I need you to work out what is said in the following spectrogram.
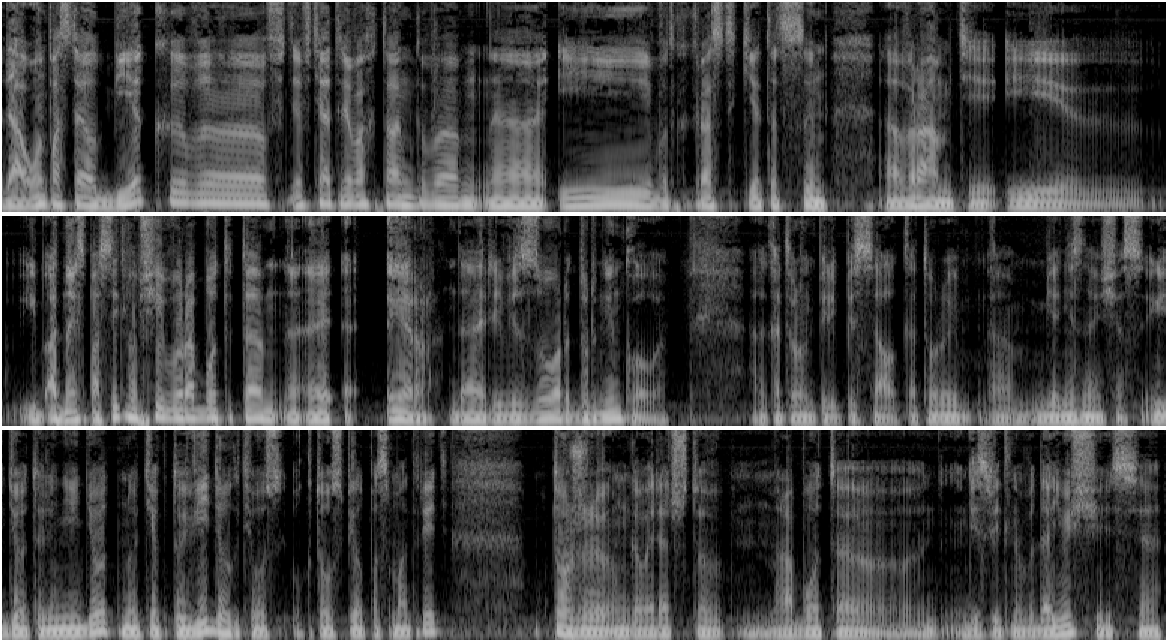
Да, он поставил «Бег» в, в, в театре Вахтангова, э, и вот как раз-таки этот сын в Рамте. И, и одна из последних вообще его работ это «Р», да, «Ревизор» Дурненкова который он переписал, который, я не знаю, сейчас идет или не идет, но те, кто видел, кто, кто успел посмотреть, тоже говорят, что работа действительно выдающаяся.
